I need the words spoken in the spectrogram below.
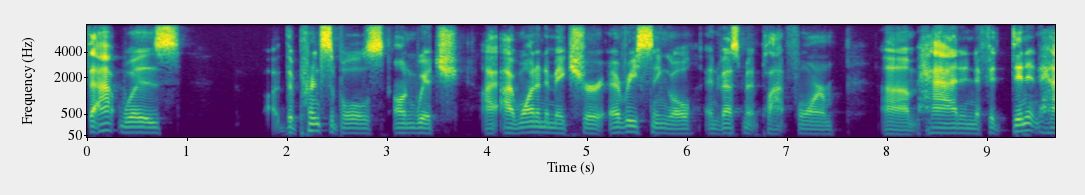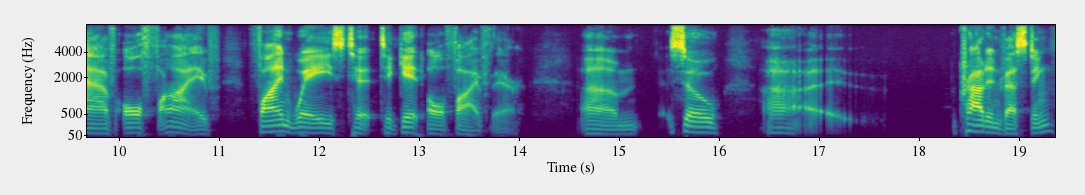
that was uh, the principles on which I, I wanted to make sure every single investment platform um, had, and if it didn't have all five, find ways to to get all five there. Um, so, uh, crowd investing.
